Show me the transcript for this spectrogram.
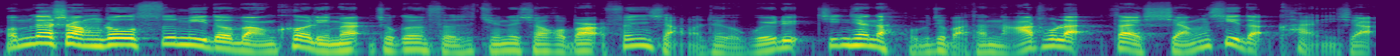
我们在上周私密的网课里面就跟粉丝群的小伙伴分享了这个规律。今天呢，我们就把它拿出来，再详细的看一下。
